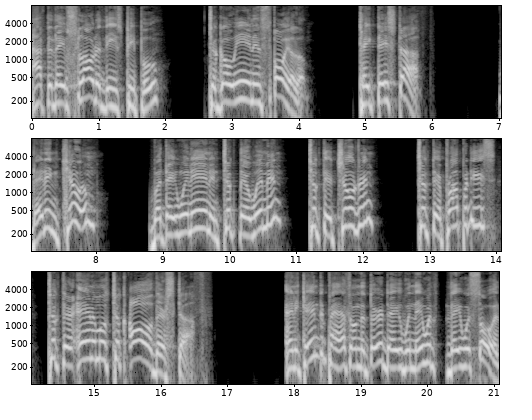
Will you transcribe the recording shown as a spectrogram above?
after they've slaughtered these people, to go in and spoil them, take their stuff. They didn't kill them, but they went in and took their women, took their children, took their properties, took their animals, took all their stuff. And it came to pass on the third day when they were they were sore.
